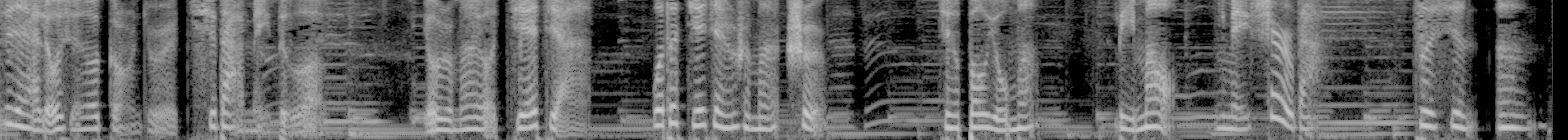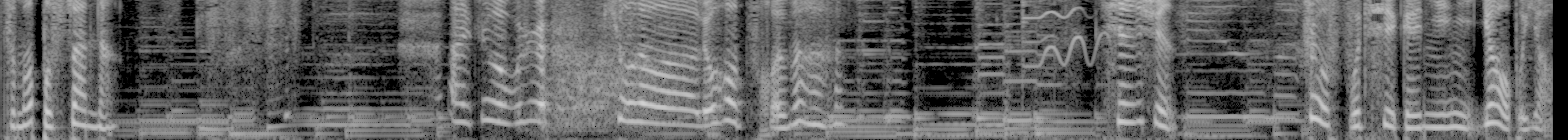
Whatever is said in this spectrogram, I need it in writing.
最近还流行一个梗，就是七大美德，有什么？有节俭，我的节俭是什么？是这个包邮吗？礼貌，你没事儿吧？自信，嗯，怎么不算呢？哎，这个不是 Q 到了刘浩存吗？谦逊，这福气给你，你要不要？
